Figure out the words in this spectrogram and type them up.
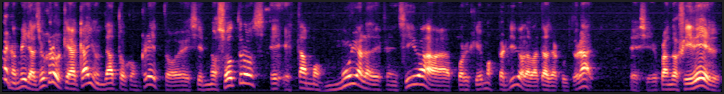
Bueno, mira, yo creo que acá hay un dato concreto, es decir, nosotros eh, estamos muy a la defensiva porque hemos perdido la batalla cultural. Es decir, cuando Fidel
